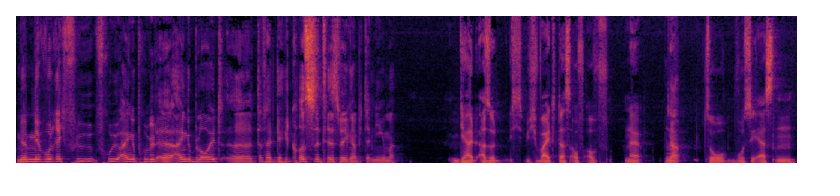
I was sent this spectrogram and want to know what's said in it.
Mir, mir wurde recht früh, früh eingeprügelt, äh, eingebläut. Äh, das hat Geld gekostet, deswegen habe ich das nie gemacht. Ja, also ich, ich weite das auf, auf, ne, Na, so, wo es die ersten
